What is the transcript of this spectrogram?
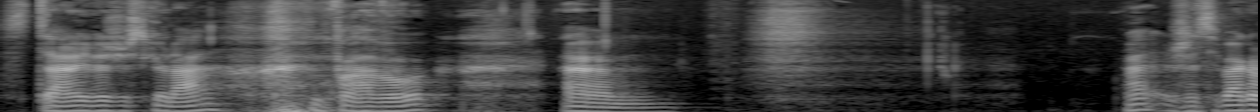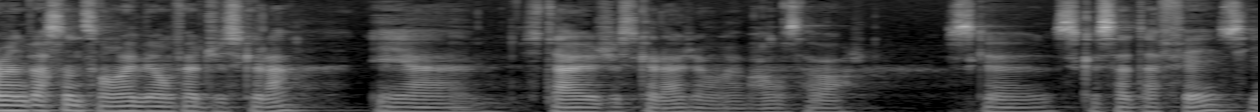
Si t'es arrivé jusque-là, bravo. Euh... Ouais, je sais pas combien de personnes sont arrivées en fait jusque-là. Et euh, si t'es arrivé jusque-là, j'aimerais vraiment savoir ce que, ce que ça t'a fait. Si,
